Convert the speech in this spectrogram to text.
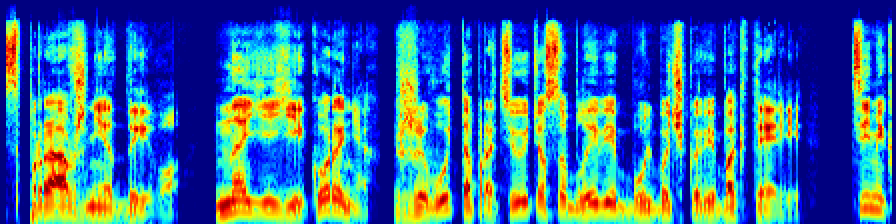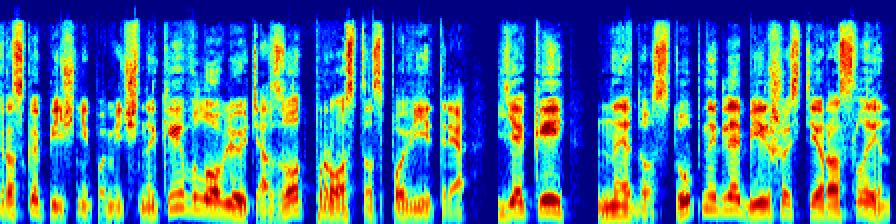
справжнє диво. На її коренях живуть та працюють особливі бульбочкові бактерії. Ці мікроскопічні помічники вловлюють азот просто з повітря, який недоступний для більшості рослин,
